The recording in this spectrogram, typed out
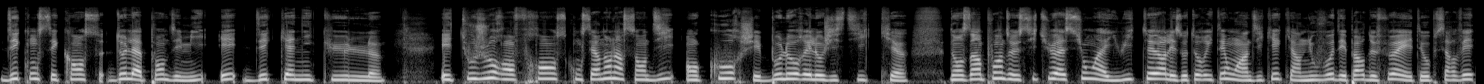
des conséquences de la pandémie et des canicules. Et toujours en France, concernant l'incendie en cours chez Bolloré Logistique. Dans un point de situation à 8 heures, les autorités ont indiqué qu'un nouveau départ de feu a été observé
